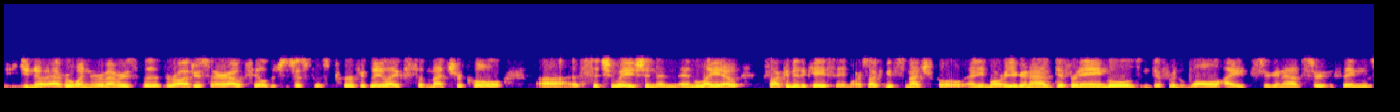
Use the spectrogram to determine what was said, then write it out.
you know, everyone remembers the, the Rogers Center outfield, which is just this perfectly like symmetrical uh, situation and, and layout. It's not going to be the case anymore. It's not going to be symmetrical anymore. You're going to have different angles and different wall heights. You're going to have certain things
